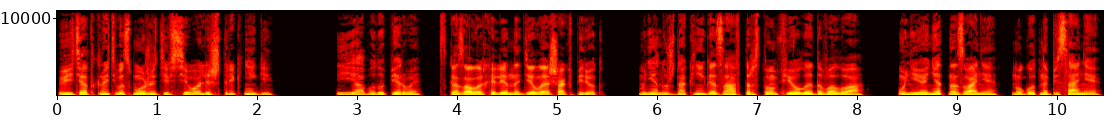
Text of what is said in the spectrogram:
ведь открыть вы сможете всего лишь три книги». «Я буду первой», — сказала Хелена, делая шаг вперед. «Мне нужна книга за авторством Фиолы де Валуа. У нее нет названия, но год написания».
